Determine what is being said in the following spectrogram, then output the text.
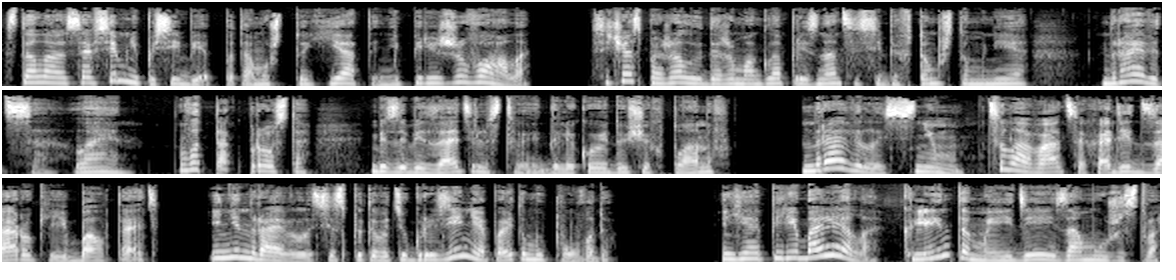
Стало совсем не по себе, потому что я-то не переживала. Сейчас, пожалуй, даже могла признаться себе в том, что мне нравится Лайон. Вот так просто, без обязательств и далеко идущих планов. Нравилось с ним целоваться, ходить за руки и болтать. И не нравилось испытывать угрызения по этому поводу. Я переболела Клинтом и идеей замужества,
